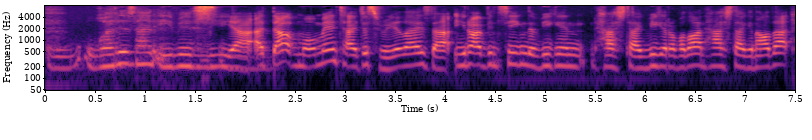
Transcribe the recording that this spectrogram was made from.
What does that even mean? Yeah, at that moment, I just realized that, you know, I've been seeing the vegan hashtag, vegan Ramadan hashtag, and all that.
